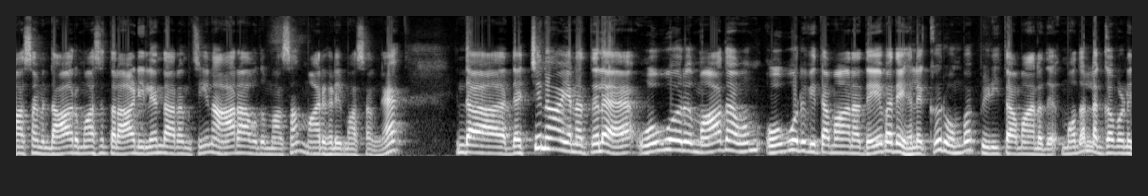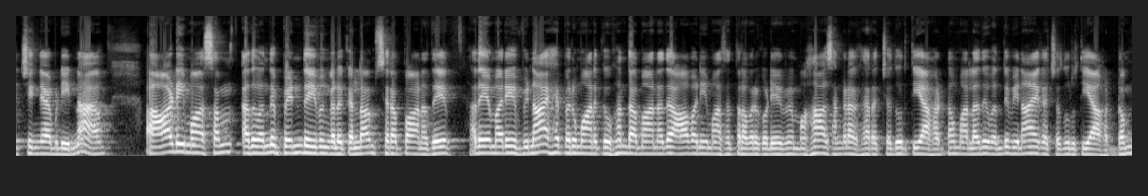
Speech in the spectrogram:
மாதம் இந்த ஆறு மாதத்தில் ஆடியிலேருந்து ஆரம்பிச்சிங்கன்னா ஆறாவது மாதம் மார்கழி மாதங்க இந்த தட்சிணாயனத்தில் ஒவ்வொரு மாதமும் ஒவ்வொரு விதமான தேவதைகளுக்கு ரொம்ப பிடித்தமானது. முதல்ல கவனிச்சிங்க அப்படின்னா ஆடி மாதம் அது வந்து பெண் தெய்வங்களுக்கெல்லாம் சிறப்பானது. அதே மாதிரி விநாயக பெருமானுக்கு உகந்தமானது ஆவணி மாதத்தில் வரக்கூடிய மகா சங்கடகர சதுர்த்தி ஆகட்டும் அல்லது வந்து விநாயக சதுர்த்தி ஆகட்டும்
